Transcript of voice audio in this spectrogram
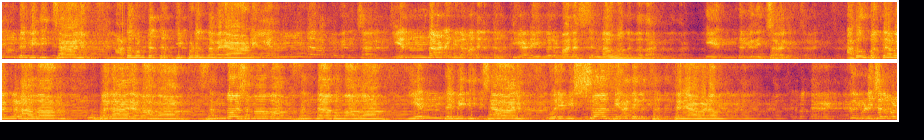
എന്ത് വിധിച്ചാലും അതുകൊണ്ട് തൃപ്തിപ്പെടുന്നവരാണ്. എന്താണെങ്കിലും അതിൽ തൃപ്തി അടയുന്ന ഒരു മനസ്സുണ്ടാവുക എന്നുള്ളതാണ്. എന്ത് വിധിച്ചാലും. അത് ഉപദ്രവങ്ങളാവാം ഉപകാരമാവാം സന്തോഷമാവാം സന്താപമാവാം. എന്ത് വിധിച്ചാലും ഒരു വിശ്വാസി അതിൽ തൃപ്തനാവണം. തിരക്ക് പിടിച്ച് നമ്മൾ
